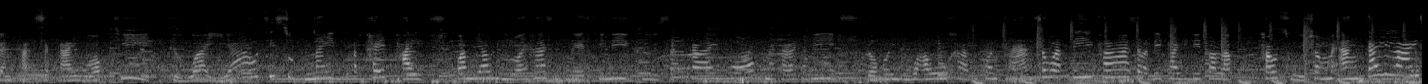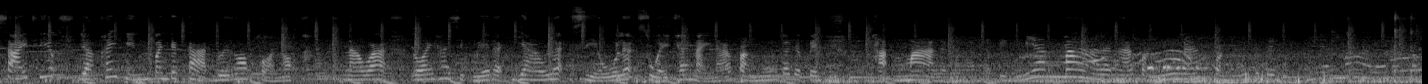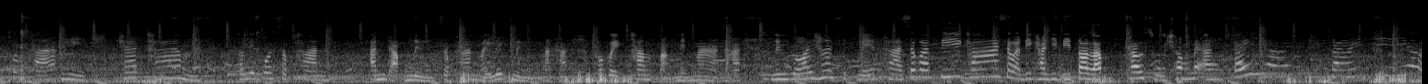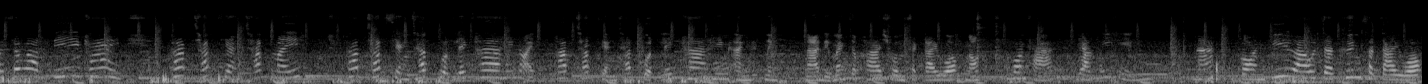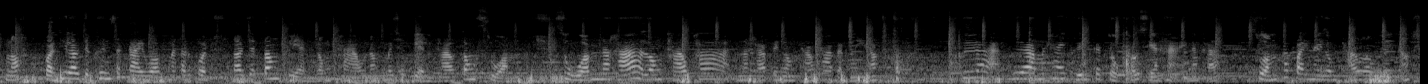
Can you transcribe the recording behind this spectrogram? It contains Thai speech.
กันค่ะสกายวอล์กที่ถือว่ายาวที่สุดในประเทศไทย ความยาว 150 เมตรที่นี่คือสกายวอล์กนะคะที่ดอยว้าค่ะทุกคนค่ะสวัสดีค่ะ สวัสดีค่ะยินดีต้อนรับเข้าสู่ช่องแม่อังใกล้ลายสายเที่ยว อยากให้เห็นบรรยากาศโดยรอบก่อนเนาะนะว่า 150 เมตรอะยาวและเสียวและสวยแค่ไหนนะ ฝั่งนู้นก็จะเป็นพม่าแล้วนะคะจะเป็นเมียนมาแล้วนะฝั่งนู้นนะ ค่ข้ามเขาเรียกว่าสะพานอันดับหนึ่งสะพานหมายเลขหนึ่งนะคะเข้าไปข้ามฝั่งเมียนมานะคะ 150 เมตรค่ะ สวัสดีค่ะ สวัสดีค่ะยินดีต้อนรับเข้าสู่ช่องแม่อังไกล้ลาสายเที่ยว สวัสดีค่ะ ภาพชัดเสียงชัดไหม ภาพชัดเสียงชัดกดเลข5ให้หน่อย ภาพชัดเสียงชัดกดเลข5ให้ม่อันนิดนึงนะ เดี๋ยวแม่งจะพาชมสกายวอล์กเนาะทุกคนคะอยากให้เห็นนะ ก่อนที่เราจะขึ้นสกายวอล์กเนาะ ก่อนที่เราจะขึ้นสกายวอล์กนะคะทุกคน เราจะต้องเปลี่ยนรองเท้าเนาะ ไม่ใช่เปลี่ยนรองเท้าต้องสวม สวมนะคะ รองเท้าผ้านะคะ เป็นรองเท้าผ้าแบบนี้เนาะเพื่อเพื่อไม่ให้พื้นกระจกเขาเสียหายนะคะ สวมเข้าไปในรองเท้าเราเลยเนาะ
